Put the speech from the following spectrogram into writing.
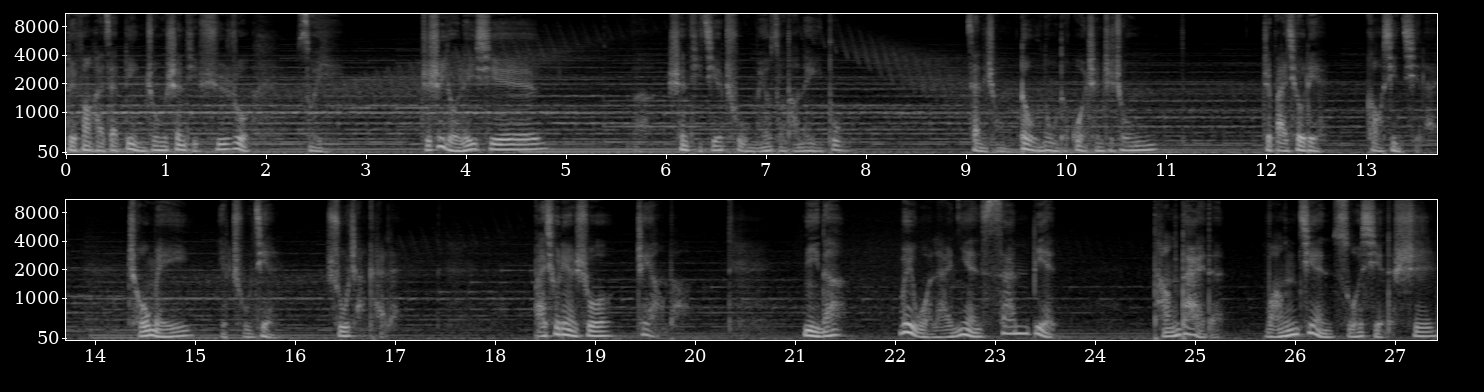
对方还在病中，身体虚弱，所以只是有了一些身体接触，没有走到那一步。在那种逗弄的过程之中，这白秋恋高兴起来。愁眉也逐渐舒展开来。白秋恋说：“这样吧，你呢，为我来念三遍唐代的王建所写的诗《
